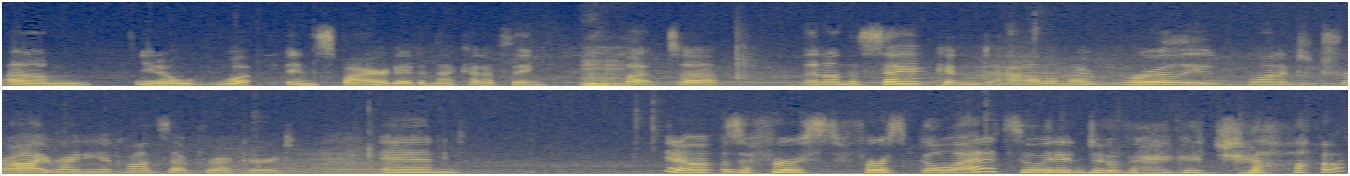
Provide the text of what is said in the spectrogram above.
um, you know, what inspired it and that kind of thing. Mm-hmm. But uh, then on the second album, I really wanted to try writing a concept record. And you know, it was a first first go at it, so we didn't do a very good job. That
